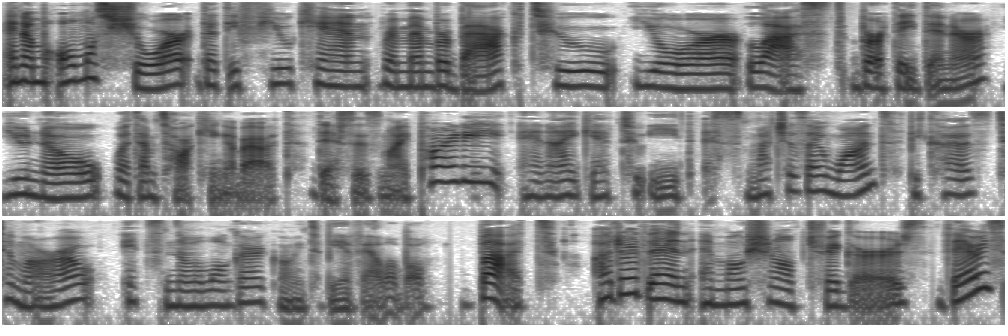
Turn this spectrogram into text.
And I'm almost sure that if you can remember back to your last birthday dinner, you know what I'm talking about. This is my party, and I get to eat as much as I want because tomorrow it's no longer going to be available. But other than emotional triggers, there is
